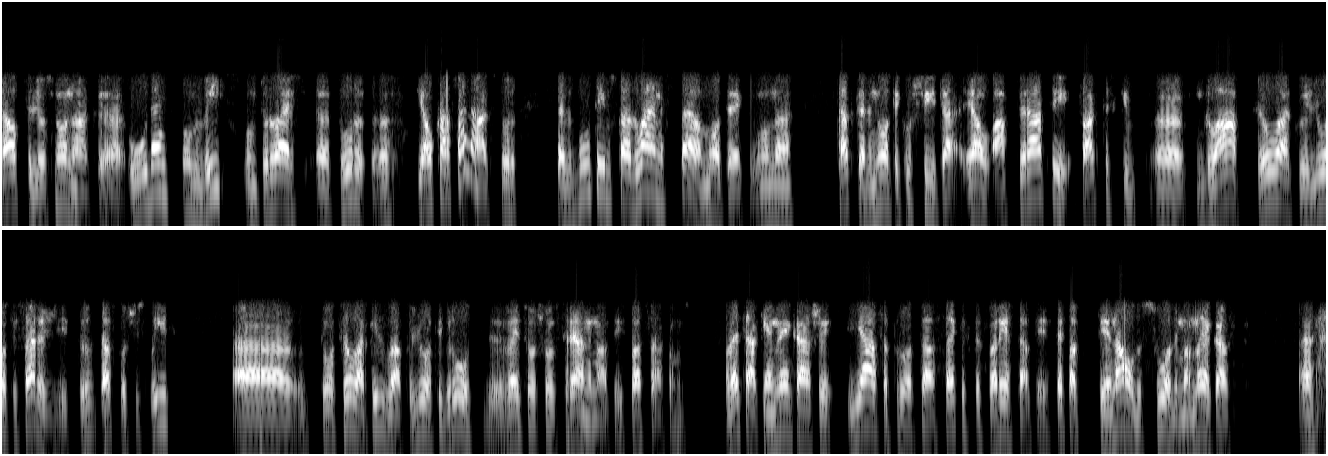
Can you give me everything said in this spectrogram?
elpceļos nonāk ūdens un viss, un tur vairs, tur jau kā sanāks, tur pēc būtības tāda laimes spēle notiek. Un, uh, tad, kad ir notikusi šī jau aspirācija, faktiski uh, glābt cilvēku ir ļoti sarežģīti. Tas, kur šis līdz, uh, to cilvēku izglābt ir ļoti grūti veicot šos reanimācijas pasākumus. Vecākiem vienkārši jāsaprot tās sekas, kas var iestāties. Tepat tie naudas sodi, man liekas, uh,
